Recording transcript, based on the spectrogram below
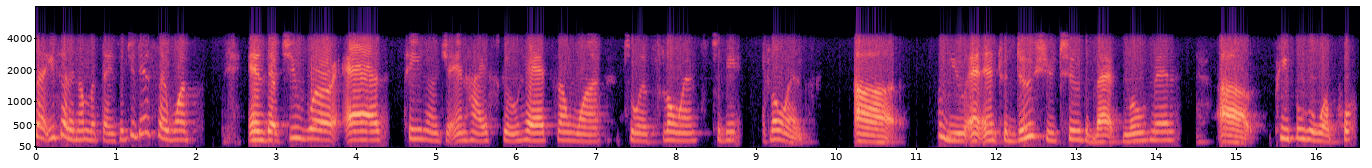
say, you said a number of things, but you did say one, and that you were, as a teenager in high school, had someone to influence, to be influenced uh, you and introduce you to the black movement, uh, people who were poets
